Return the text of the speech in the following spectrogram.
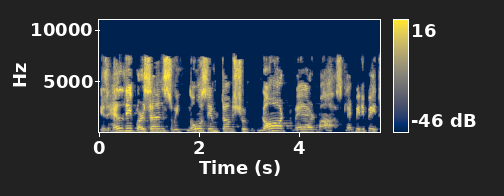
is healthy persons with no symptoms should not wear mask. Let me repeat.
